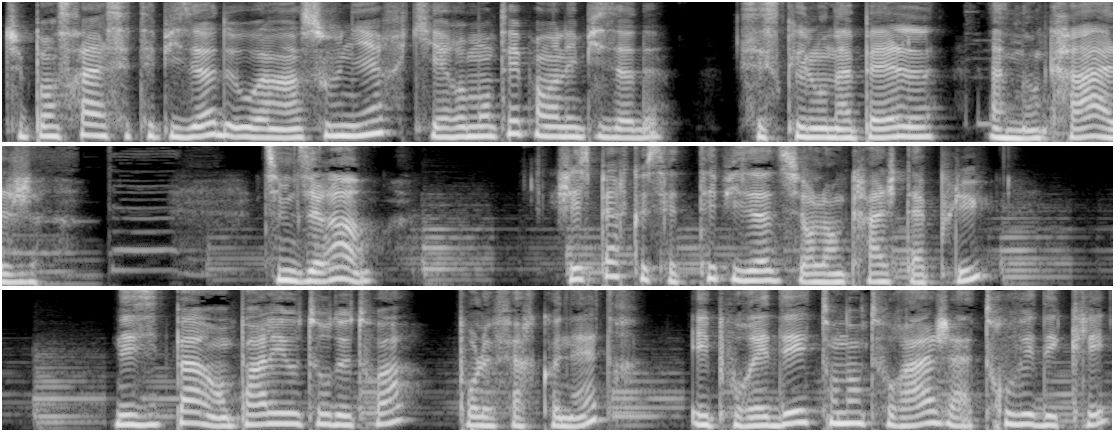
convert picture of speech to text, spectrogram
tu penseras à cet épisode ou à un souvenir qui est remonté pendant l'épisode. C'est ce que l'on appelle un ancrage. Tu me diras. J'espère que cet épisode sur l'ancrage t'a plu. N'hésite pas à en parler autour de toi, pour le faire connaître et pour aider ton entourage à trouver des clés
